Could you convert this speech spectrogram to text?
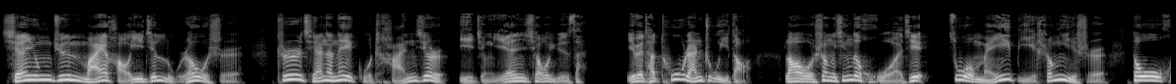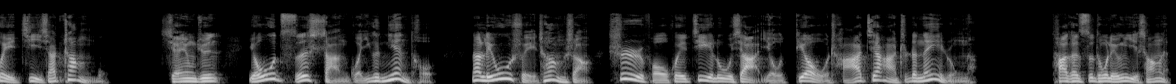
钱永军买好一斤卤肉时，之前的那股馋劲儿已经烟消云散，因为他突然注意到老盛兴的伙计做每笔生意时都会记下账目。钱永军由此闪过一个念头。那流水账上是否会记录下有调查价值的内容呢？他跟司徒玲一商量，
